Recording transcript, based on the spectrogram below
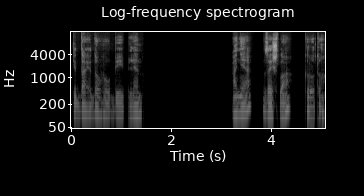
кидає довго в бій, блін. А ні, зайшла. Круто.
